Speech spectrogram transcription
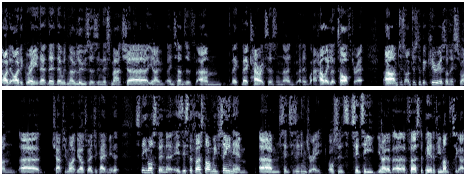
I'd, I'd agree that there, there were no losers in this match. Uh, you know, in terms of um, their, their characters and, and, and how they looked after it. Uh, I'm just I'm just a bit curious on this one, uh, chaps. You might be able to educate me. That Steve Austin uh, is this the first time we've seen him um, since his injury, or since since he you know uh, first appeared a few months ago?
